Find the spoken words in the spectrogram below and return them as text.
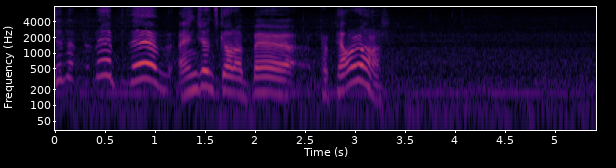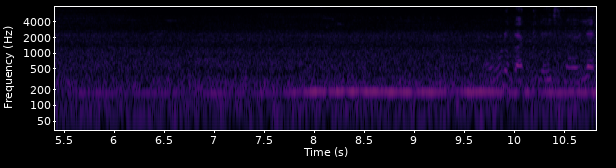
See, the, their, their engine's got a bare propeller on it. I want a bit close now, look.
